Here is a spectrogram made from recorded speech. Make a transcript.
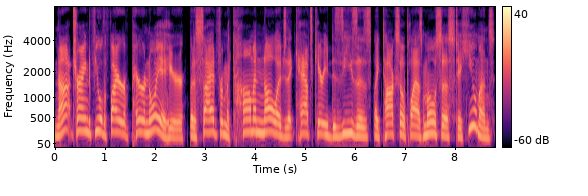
Not trying to fuel the fire of paranoia here, but aside from the common knowledge that cats carry diseases like toxoplasmosis to humans,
